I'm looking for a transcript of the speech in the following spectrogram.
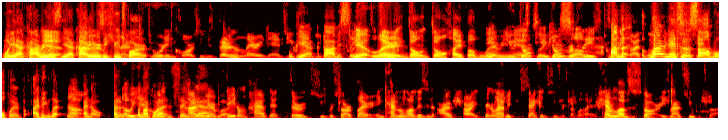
Well, yeah, better- Kyrie Yeah. was yeah, Kyrie was a huge part. Jordan Clarkson is better than Larry Nance. You Yeah, you obviously. Yeah, Larry, don't don't hype up Yeah, Larry you Nance don't like you don't some- um, replace I'm 25 not. Larry Nance is a solid role player, but I think Le- No, I know. no, he I'm is, not going but out and saying Kyrie that. Irving- but- They don't have that third superstar player, and Kevin Love isn't. All right, they don't have a second superstar player. Kevin Love's a star. He's not a superstar.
